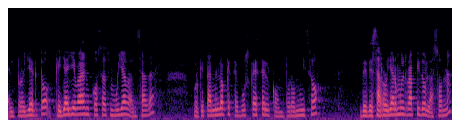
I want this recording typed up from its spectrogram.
el proyecto, que ya llevan cosas muy avanzadas, porque también lo que se busca es el compromiso de desarrollar muy rápido la zona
